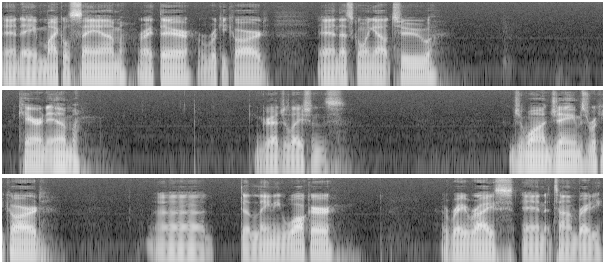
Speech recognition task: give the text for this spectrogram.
and a Michael Sam right there, a rookie card. And that's going out to Karen M. Congratulations. Ja'Wuan James, rookie card. Uh, Delanie Walker, Ray Rice, and Tom Brady.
